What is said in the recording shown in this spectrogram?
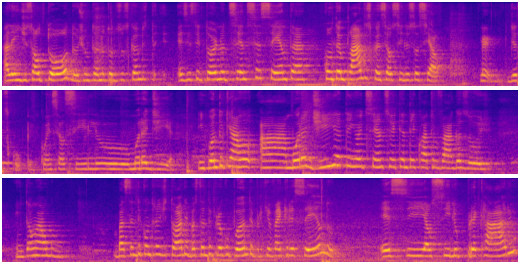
Além disso, ao todo, juntando todos os campos, existem em torno de 160 contemplados com esse auxílio social. É, desculpe, com esse auxílio moradia. Enquanto que a, a moradia tem 884 vagas hoje. Então é algo bastante contraditório e bastante preocupante, porque vai crescendo esse auxílio precário,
